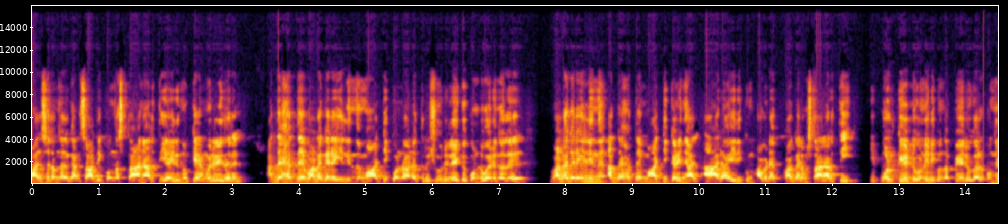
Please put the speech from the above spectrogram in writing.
മത്സരം നൽകാൻ സാധിക്കുന്ന സ്ഥാനാർത്ഥിയായിരുന്നു കെ മുരളീധരൻ. അദ്ദേഹത്തെ വടകരയിൽ നിന്ന് മാറ്റിക്കൊണ്ടാണ് തൃശൂരിലേക്ക് കൊണ്ടുവരുന്നത്. വടകരയിൽ നിന്ന് അദ്ദേഹത്തെ മാറ്റിക്കഴിഞ്ഞാൽ ആരായിരിക്കും അവിടെ പകരം സ്ഥാനാർത്ഥി? ഇപ്പോൾ കേട്ടുകൊണ്ടിരിക്കുന്ന പേരുകൾ ഒന്ന്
